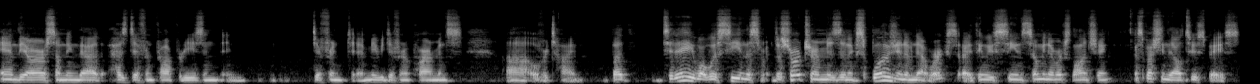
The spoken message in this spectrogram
and they are something that has different properties and, and different uh, maybe different requirements uh, over time. but today, what we'll see in the, the short term is an explosion of networks. I think we've seen so many networks launching, especially in the L2 space.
